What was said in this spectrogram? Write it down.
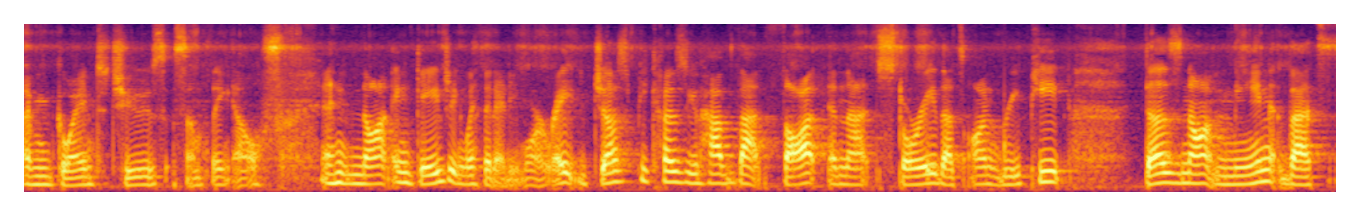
I'm going to choose something else and not engaging with it anymore, right? Just because you have that thought and that story that's on repeat does not mean that's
